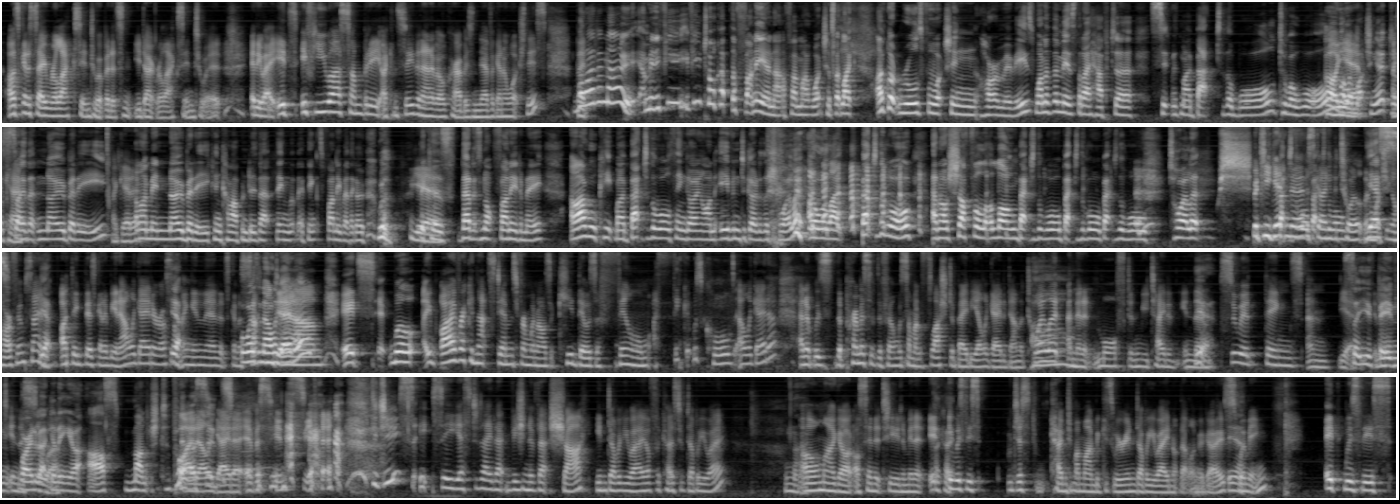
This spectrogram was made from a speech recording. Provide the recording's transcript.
I was going to say relax into it, but it's you don't relax into it. Anyway, it's if you are somebody, I can see that Annabel Crabb is never going to watch this. But well, I don't know. I mean, if you if you talk up the funny enough, I might watch it. But like, I've got rules for watching horror movies. One of them is that I have to sit with my back to the wall, to a wall, Oh, while I'm watching it, just Okay. so that nobody, I get it. and I mean nobody, can come up and do that thing that they think is funny, where they go, "Well," Yeah. because that is not funny to me. I will keep my back to the wall thing going on, even to go to the toilet. I will like back to the wall, and I'll shuffle along back to the wall, back to the wall, back to the wall, toilet. whoosh, But do you get back to the wall, nervous back going to the, toilet when Yes. watching a horror film? Same. Yeah. I think there's going to be an alligator or something in there that's going to Always suck an alligator? down. It's well, I, I reckon that stems from when I was a kid. There was a film. I think it was called Alligator, and it was the premise of the film was someone flushed a baby alligator down the toilet, and then it oh. morphed and mutated in the Oh. Yeah. sewer things, and yeah. So you've been worried about getting your ass munched by an alligator ever since. Yeah. Did you see, see yesterday that vision of that shark in WA off the coast of WA? No. Oh my god, I'll send it to you in a minute. It, Okay. it was this just came to my mind because we were in WA not that long ago Yeah. swimming. It was this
